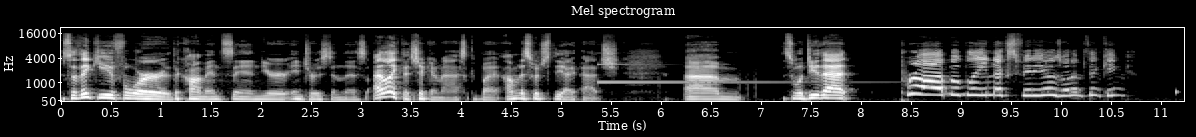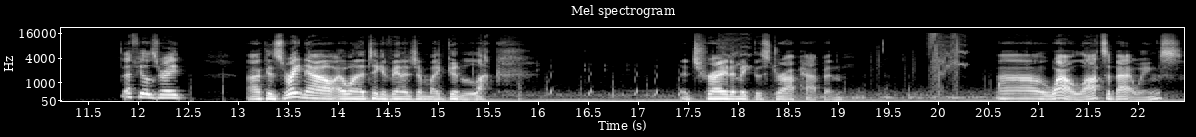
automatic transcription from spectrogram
So thank you for the comments and your interest in this. I like the chicken mask, but I'm gonna switch to the eye patch. Um, so we'll do that probably next video is what I'm thinking. That feels right. Because uh, right now I want to take advantage of my good luck and try to make this drop happen. Uh, wow, lots of bat wings.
